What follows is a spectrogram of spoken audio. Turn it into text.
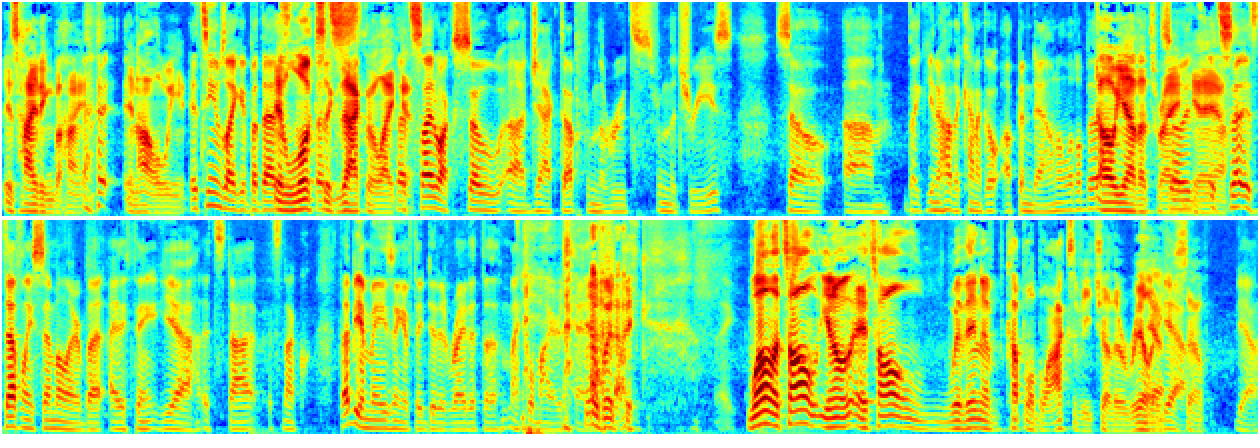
is hiding behind in Halloween. It seems like it, but that It looks exactly like that it. sidewalk's so uh, jacked up from the roots from the trees. So, um, like you know how they kind of go up and down a little bit. Oh, yeah, that's right. So it, Yeah, it's it's definitely similar, but I think yeah, it's not it's not. That'd be amazing if they did it right at the Michael Myers head. it would be. Well, it's all you know. It's all within a couple of blocks of each other, really. Yeah. So Yeah,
